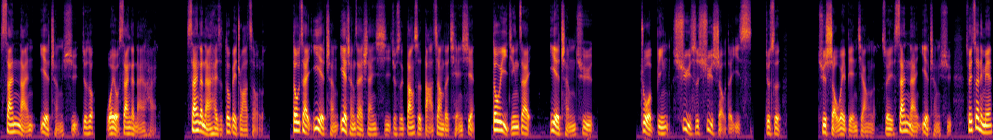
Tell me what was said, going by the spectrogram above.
三男邺城序，就是说我有三个男孩，三个男孩子都被抓走了，都在邺城。邺城在山西，就是当时打仗的前线，都已经在邺城去做兵。序是序守的意思，就是去守卫边疆了。所以三男邺城序。所以这里面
